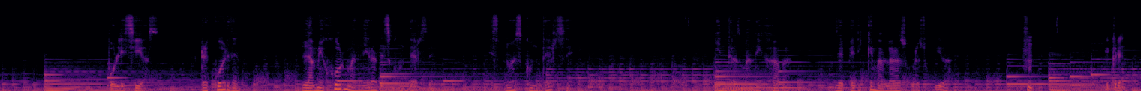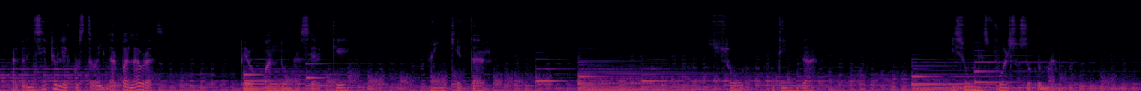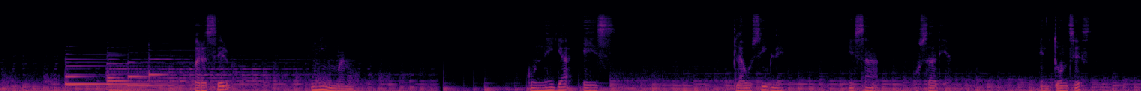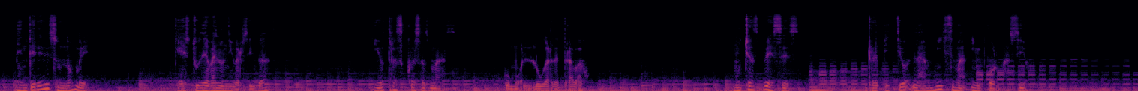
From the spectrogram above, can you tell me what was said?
Policías, recuerden, la mejor manera de esconderse es no esconderse. Mientras manejaba, le pedí que me hablara sobre su vida. ¿Qué creen? Al principio le costaba hilar palabras, pero cuando me acerqué a inquietar para ser un inhumano. Con ella es plausible esa osadia. Entonces, me enteré de su nombre, que estudiaba en la universidad, y otras cosas más, como el lugar de trabajo. Muchas veces repitió la misma información.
